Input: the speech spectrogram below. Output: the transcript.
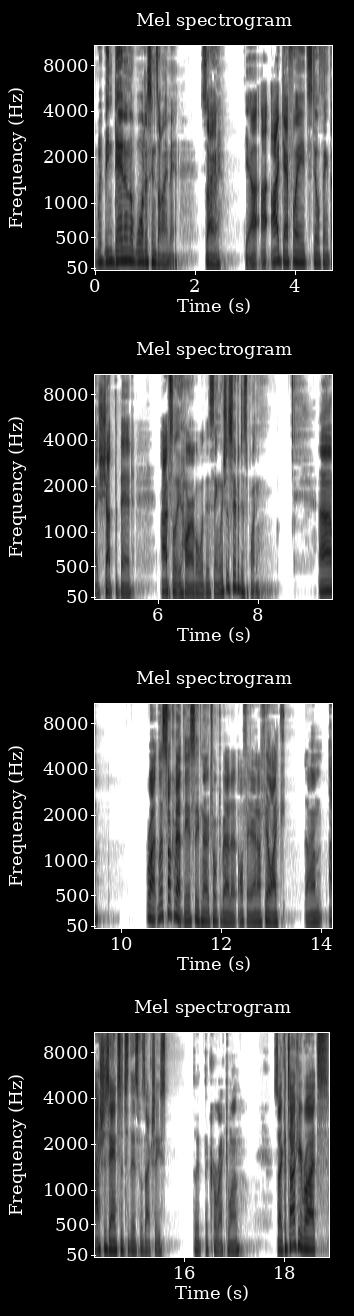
We've been dead in the water since Iron Man. So yeah, I, I definitely still think they shut the bed. Absolutely horrible with this thing, which is super disappointing. Um, right, let's talk about this, even though we talked about it off air, and I feel like um, Ash's answer to this was actually the, the correct one. So Kotaku writes,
